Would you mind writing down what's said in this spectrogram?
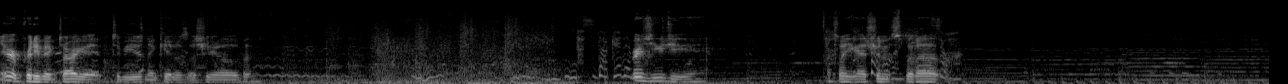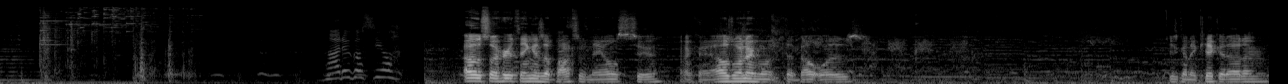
You're a pretty big target to be using a kid as a shield. Where's Yuji? That's why you guys shouldn't split up. Oh, so her thing is a box of nails too? Okay, I was wondering what the belt was. She's gonna kick it at him.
